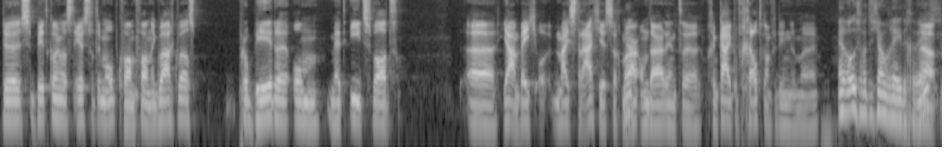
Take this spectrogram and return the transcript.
Dus Bitcoin was het eerste wat in me opkwam van, ik wil eigenlijk wel eens proberen om met iets wat uh, ja, een beetje mijn straatje is, zeg maar, Ja. om daarin te gaan kijken of ik geld kan verdienen ermee. En Rosa, wat is jouw reden geweest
